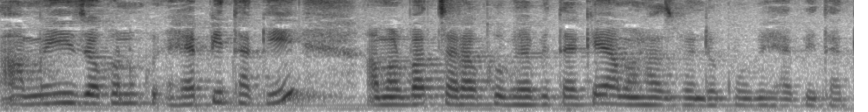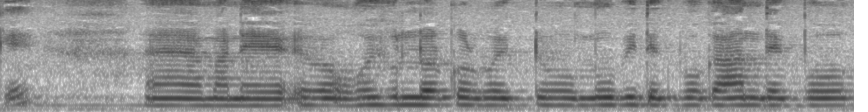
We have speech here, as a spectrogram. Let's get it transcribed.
আমি যখন হ্যাপি থাকি, আমার বাচ্চারা খুব হ্যাপি থাকে, আমার হাজব্যান্ডও খুবই হ্যাপি থাকে। মানে হই হুল্লোড় করব, একটু মুভি দেখব, গান দেখব,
